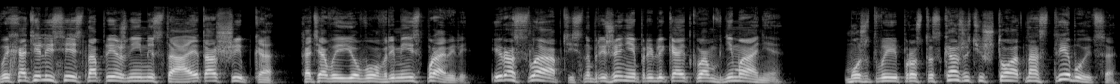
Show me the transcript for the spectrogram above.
голос павиана-самца, присматривающего за своим стадом. Вы хотели сесть на прежние места, а это ошибка, хотя вы ее вовремя исправили. И расслабьтесь, напряжение привлекает к вам внимание. Может, вы просто скажете, что от нас требуется?»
